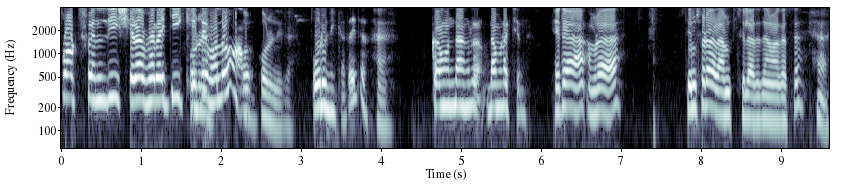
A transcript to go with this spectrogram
পট ফ্রেন্ডলি সেরা ভ্যারাইটি খেতে ভালো অরুণিকা। অরুণিকা তাই তো? হ্যাঁ। কেমন দাম দাম রাখছেন? এটা আমরা তিনশো টাকা দাম ছিল এতদিন আমার কাছে। হ্যাঁ।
